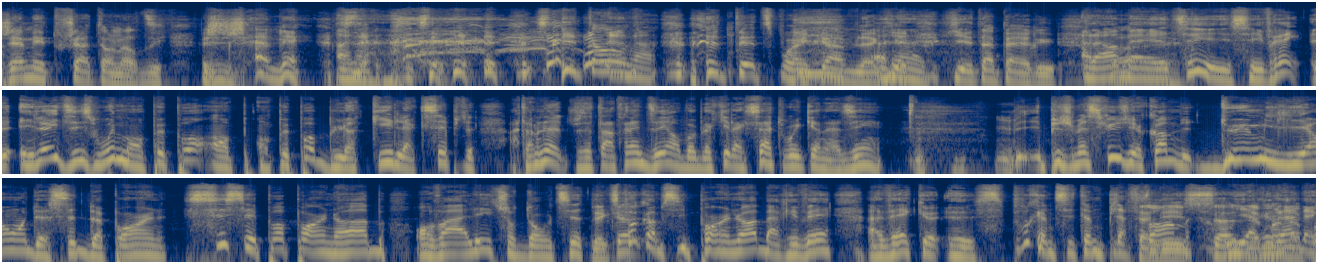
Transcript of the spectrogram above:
jamais touché à ton ordi. Jamais. Ah. C'est- ton Non, tits.com là, qui, Ah qui est apparu. Alors, Ouais. ben, tu sais, c'est vrai. Et là, ils disent, oui, mais on peut pas, on, on peut pas bloquer l'accès. Attends, minute, vous êtes en train de dire, on va bloquer l'accès à tous les Canadiens. puis, puis je m'excuse, il y a comme 2 millions de sites de porn. Si c'est pas Pornhub, on va aller sur d'autres sites. C'est pas comme si Pornhub arrivait avec, euh, c'est pas comme si c'était une plateforme les où il de arrivait avec.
